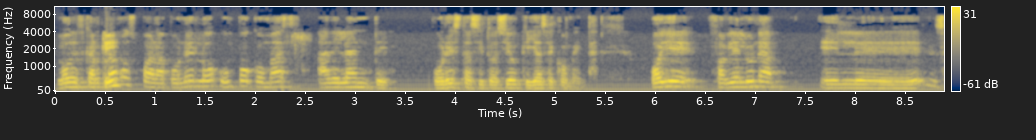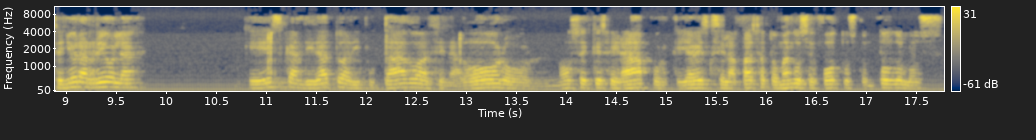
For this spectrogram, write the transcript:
Lo descartamos para ponerlo un poco más adelante por esta situación que ya se comenta. Oye, Fabián Luna, el eh, señor Arriola, que es candidato a diputado, a senador o no sé qué será, porque ya ves que se la pasa tomándose fotos con todos los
